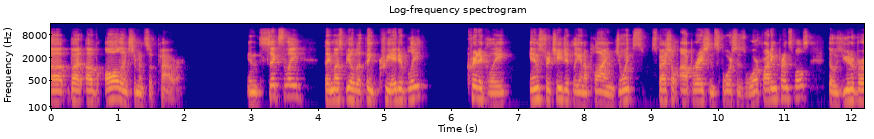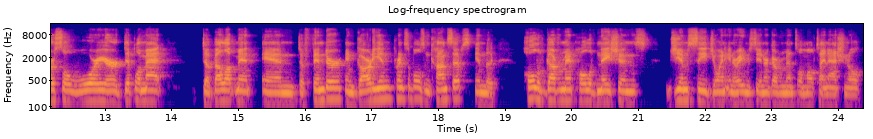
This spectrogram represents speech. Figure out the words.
uh, but of all instruments of power. And sixthly, they must be able to think creatively, critically, and strategically in applying joint special operations forces warfighting principles, those universal warrior, diplomat, development, and defender and guardian principles and concepts in the whole of government, whole of nations, GMC, joint interagency, intergovernmental, multinational,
